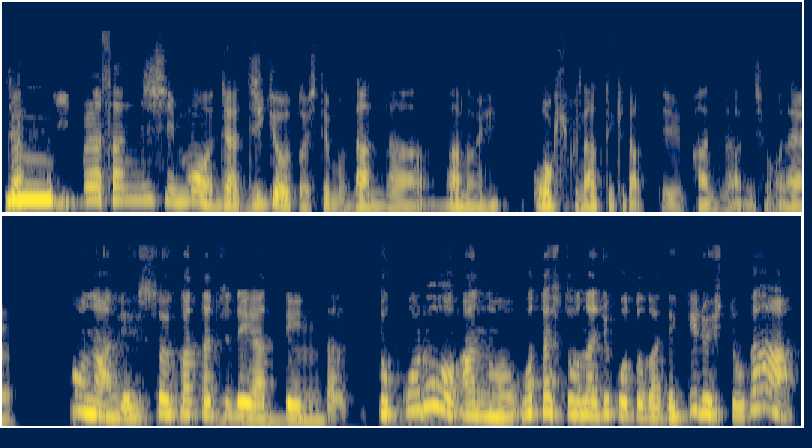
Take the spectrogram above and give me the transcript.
じゃあ、うん飯村さん自身も、じゃあ事業としてもだんだん、あの、大きくなってきたっていう感じなんでしょうかね。そうなんです。そういう形でやっていった。ところ、あの、私と同じことができる人が、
